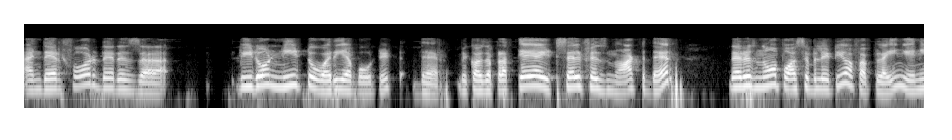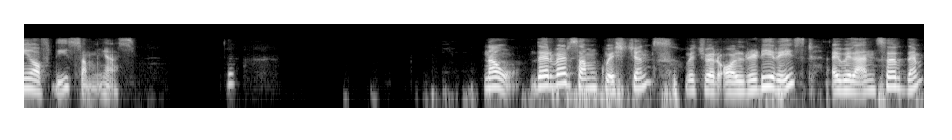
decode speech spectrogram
and therefore there is a we don't need to worry about it there because the pratyaya itself is not there. There is no possibility of applying any of these samyas. Now, there were some questions which were already raised. I will answer them.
